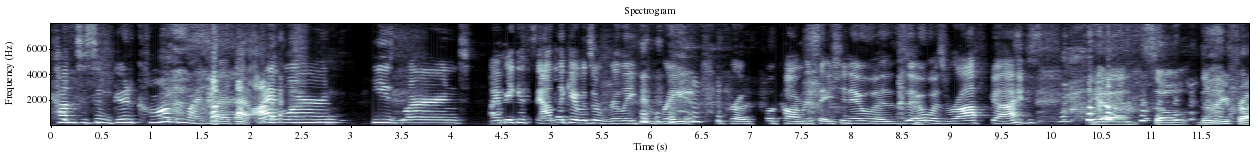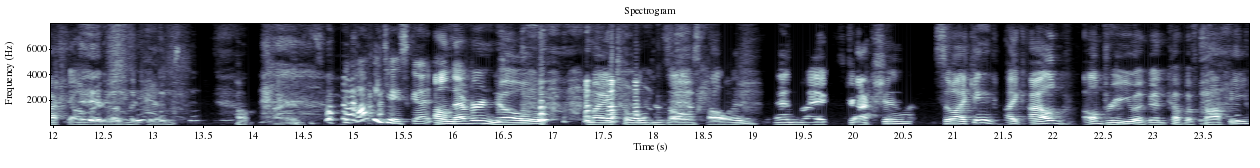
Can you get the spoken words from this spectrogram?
come to some good compromise about that. I've learned, he's learned. I make it sound like it was a really great, growthful conversation. It was, it was rough, guys. yeah. So the refractometer was a good compromise. The coffee tastes good. I'll never know my total dissolved solid and my extraction. So I can like I'll I'll brew you a good cup of coffee,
